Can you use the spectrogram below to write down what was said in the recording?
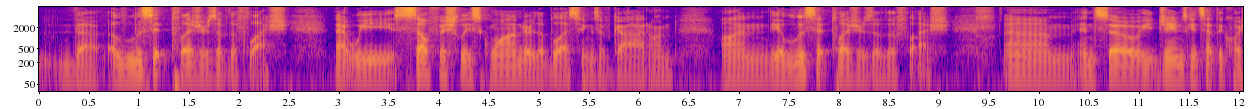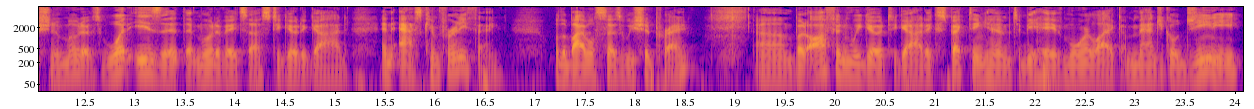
the illicit pleasures of the flesh, that we selfishly squander the blessings of God on on the illicit pleasures of the flesh. Um, and so he, James gets at the question of motives. What is it that motivates us to go to God and ask Him for anything? Well, the Bible says we should pray. Um, but often we go to God expecting Him to behave more like a magical genie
